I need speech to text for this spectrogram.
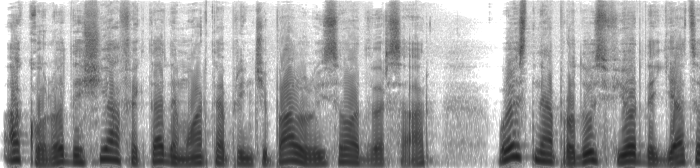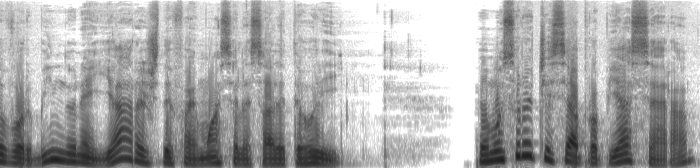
Acolo, deși afectat de moartea principalului său adversar, West ne-a produs fiori de gheață vorbindu-ne iarăși de faimoasele sale teorii. Pe măsură ce se apropia seara,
